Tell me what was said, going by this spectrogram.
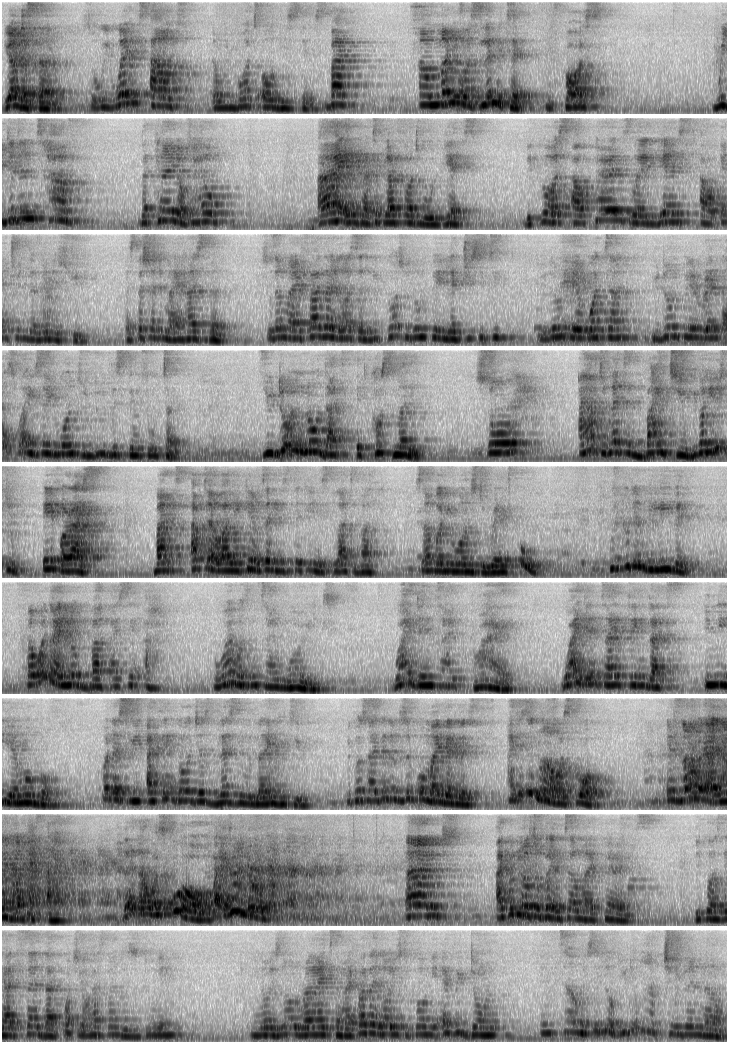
You understand? So we went out and we bought all these things. But our money was limited because we didn't have the kind of help I, in particular, thought we would get because our parents were against our entering the ministry, especially my husband. So then my father-in-law said, because you don't pay electricity, you don't pay water, you don't pay rent, that's why you say you want to do this thing full time. You don't know that it costs money. So I have to let it bite you because he used to pay for us. But after a while, he came and said he's taking his flat back. Somebody wants to rent. Oh, we couldn't believe it. But when I look back, I say, ah, why wasn't I worried? Why didn't I cry? Why didn't I think that in the year mobile? Honestly, I think God just blessed me with naivety. Because I didn't simple mindedness. I didn't know I was poor. It's now when I look back, then I was poor, but I didn't know. And I couldn't also go and tell my parents because they had said that what your husband is doing you know, is not right. And my father-in-law used to call me every dawn and tell me, say, look, you don't have children now.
